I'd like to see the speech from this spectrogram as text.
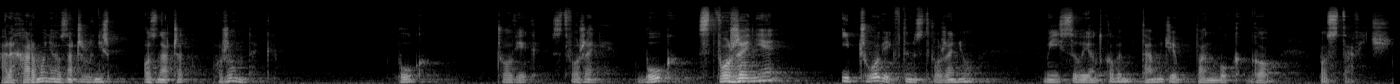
ale harmonia oznacza również oznacza porządek. Bóg, człowiek, stworzenie. Bóg, stworzenie i człowiek w tym stworzeniu w miejscu wyjątkowym, tam gdzie Pan Bóg go postawić,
